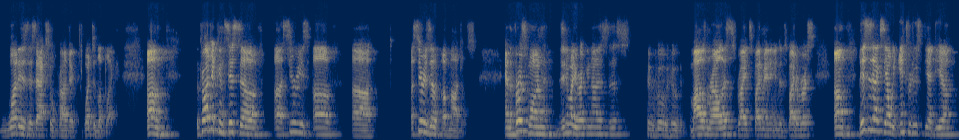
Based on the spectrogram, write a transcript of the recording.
what is this actual project? What does it look like? Um, the project consists of a series of uh, a series of, of modules. And the first one, does anybody recognize this? Who, who, who? Miles Morales, right? Spider-Man into the Spider-Verse. Um, this is actually how we introduced the idea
